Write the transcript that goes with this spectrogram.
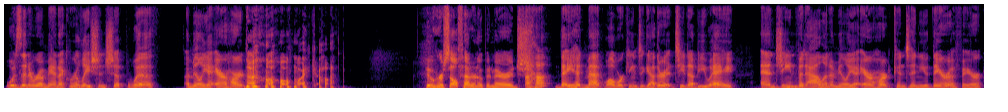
was in a romantic relationship with Amelia Earhart. oh my god. Who herself had an open marriage. Uh huh. They had met while working together at TWA, and Gene Vidal and Amelia Earhart continued their affair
